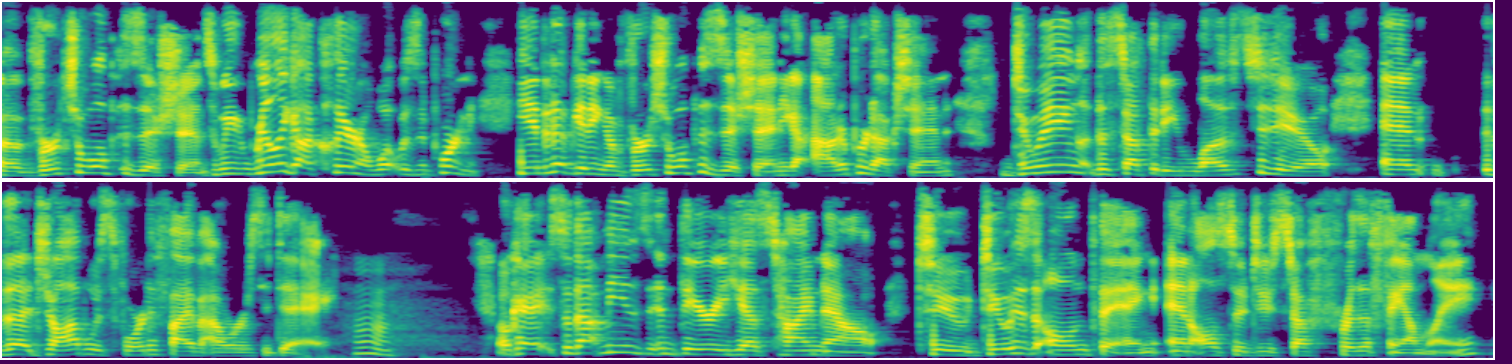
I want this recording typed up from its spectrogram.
a, virtual position. So we really got clear on what was important. He ended up getting a virtual position. He got out of production, doing the stuff that he loves to do. And the job was four to five hours a day. Hmm. Okay, so that means in theory he has time now to do his own thing and also do stuff for the family.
